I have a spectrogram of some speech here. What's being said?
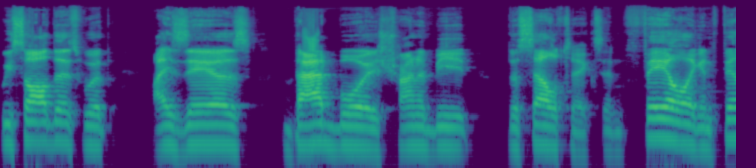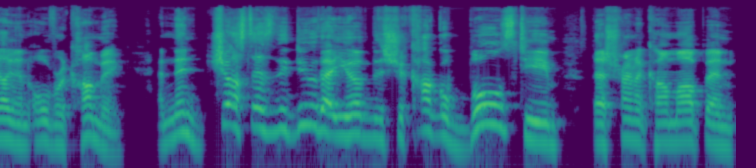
we saw this with Isiah's bad boys trying to beat the Celtics and failing and failing and overcoming. And then just as they do that, you have the Chicago Bulls team that's trying to come up and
